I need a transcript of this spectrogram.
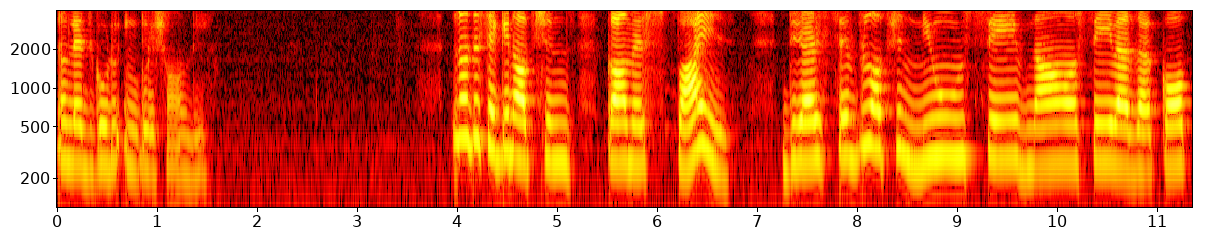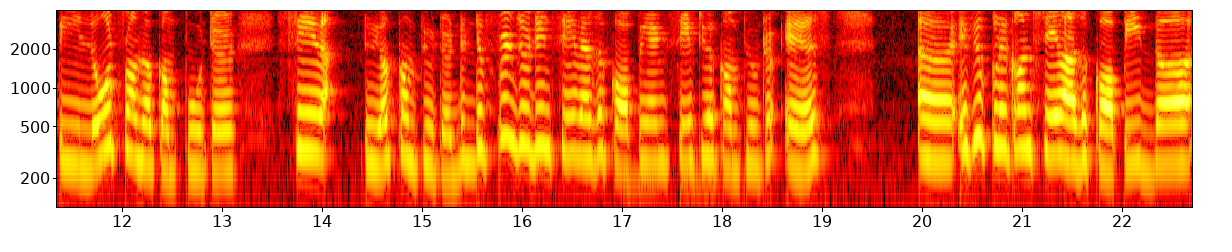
Now let's go to English only. Now the second option come as file. There are several options new, save now, save as a copy, load from your computer, save to your computer. The difference between save as a copy and save to your computer is uh, if you click on save as a copy, the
